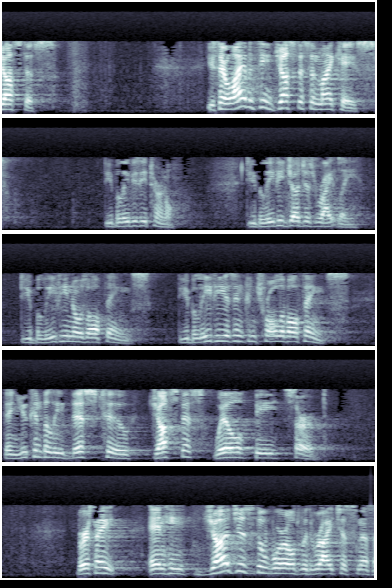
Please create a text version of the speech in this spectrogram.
Justice. You say, Well, I haven't seen justice in my case. Do you believe he's eternal? Do you believe he judges rightly? Do you believe he knows all things? Do you believe he is in control of all things? Then you can believe this too justice will be served. Verse 8 and he judges the world with righteousness.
